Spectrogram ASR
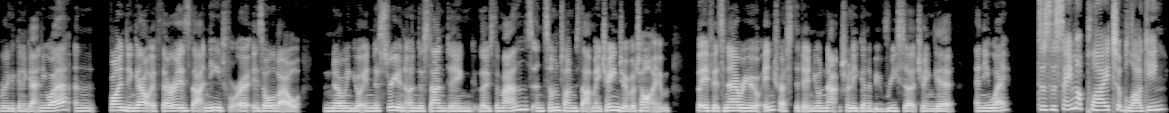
really going to get anywhere. And finding out if there is that need for it is all about knowing your industry and understanding those demands. And sometimes that may change over time. But if it's an area you're interested in, you're naturally going to be researching it anyway. Does the same apply to blogging?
